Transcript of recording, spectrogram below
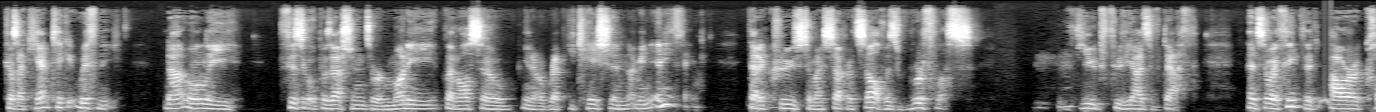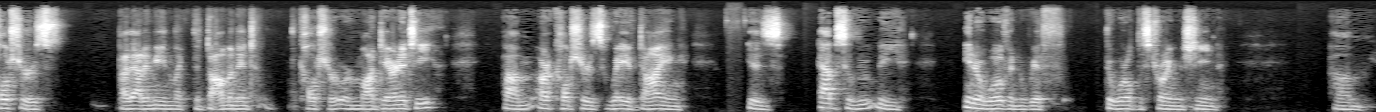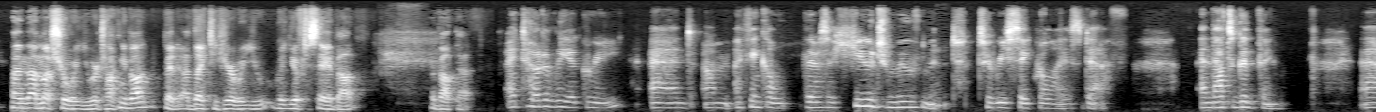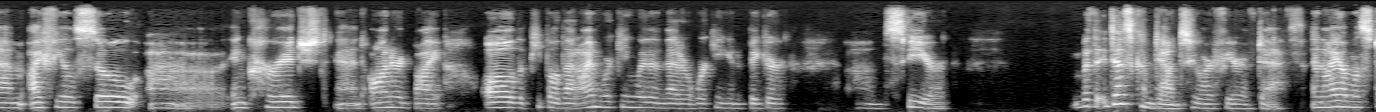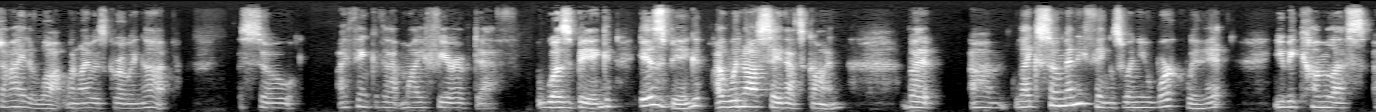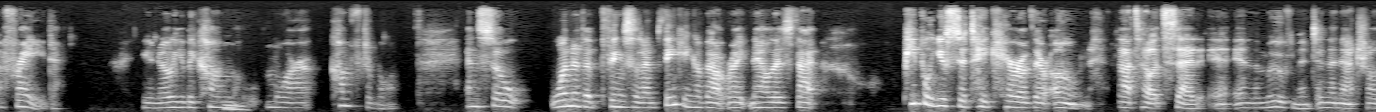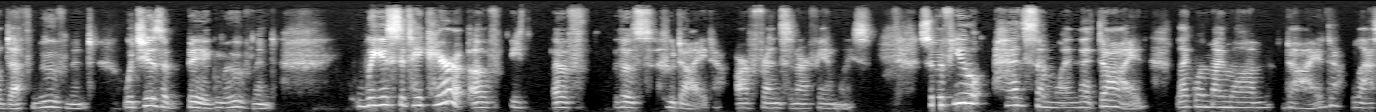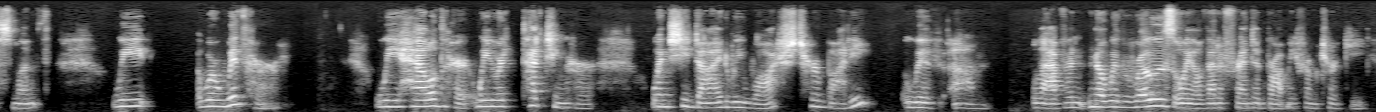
because I can't take it with me. Not only physical possessions or money, but also you know reputation. I mean, anything that accrues to my separate self is worthless, mm-hmm. viewed through the eyes of death. And so I think that our cultures, by that I mean like the dominant culture or modernity, um, our culture's way of dying is absolutely interwoven with the world destroying machine. Um, I'm, I'm, not sure what you were talking about, but I'd like to hear what you what you have to say about about that. I totally agree, and um, I think a, there's a huge movement to resacralize death, and that's a good thing. Um, I feel so uh, encouraged and honored by all the people that I'm working with and that are working in a bigger um, sphere. But it does come down to our fear of death. And I almost died a lot when I was growing up. So I think that my fear of death was big, is big. I would not say that's gone. But um, like so many things, when you work with it, you become less afraid you know you become mm. more comfortable and so one of the things that i'm thinking about right now is that people used to take care of their own that's how it's said in, in the movement in the natural death movement which is a big movement we used to take care of of those who died, our friends and our families. So if you had someone that died, like when my mom died last month, we were with her we held her, we were touching her. When she died, we washed her body with um, lavender, no, with rose oil that a friend had brought me from Turkey.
